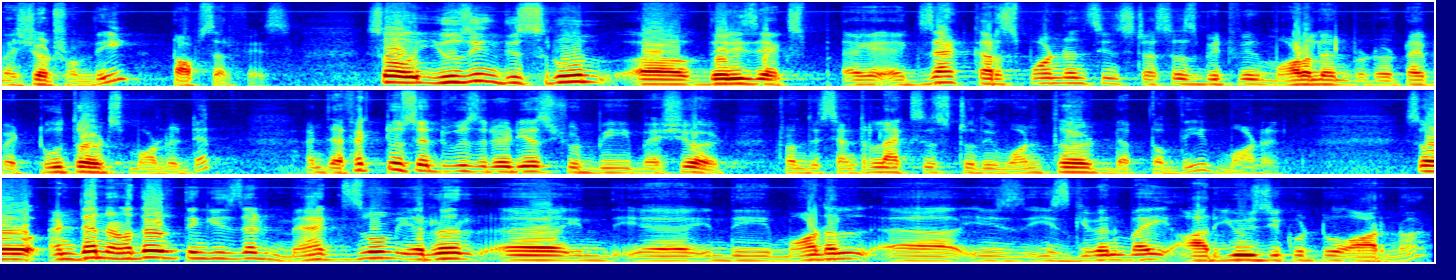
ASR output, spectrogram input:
measured from the top surface. So using this rule uh, there is ex exact correspondence in stresses between model and prototype at 2 thirds model depth and the effective centrifuge radius should be measured from the central axis to the one third depth of the model. So and then another thing is that maximum error uh, in, the, uh, in the model uh, is, is given by Ru is equal to R naught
